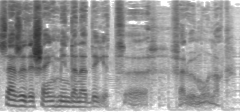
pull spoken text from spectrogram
szerződéseink minden eddigit felülmúlnak.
